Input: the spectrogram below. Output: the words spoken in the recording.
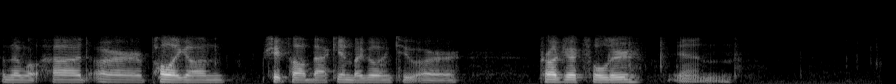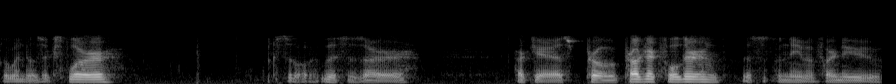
And then we'll add our polygon shapefile back in by going to our project folder in the Windows Explorer. So this is our ArcGIS Pro project folder. This is the name of our new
